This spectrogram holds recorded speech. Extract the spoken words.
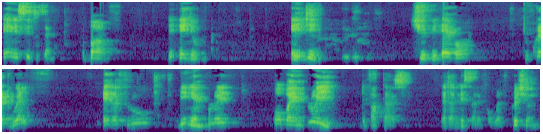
any citizen above the age of 18 should be able to create wealth either through being employed or by employing the factors that are necessary for wealth creation.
